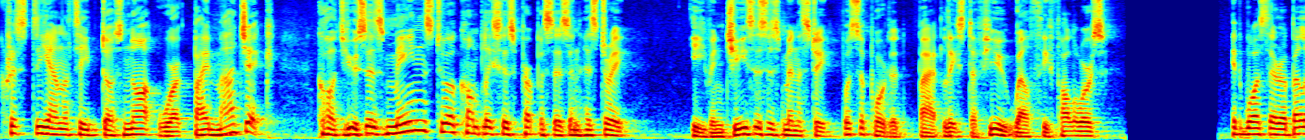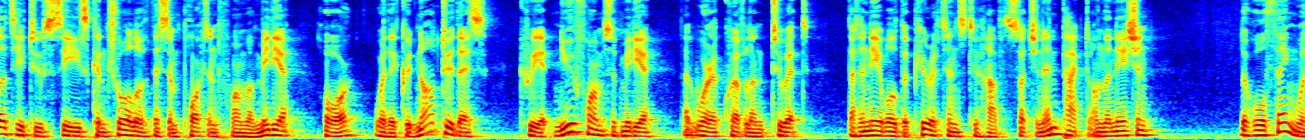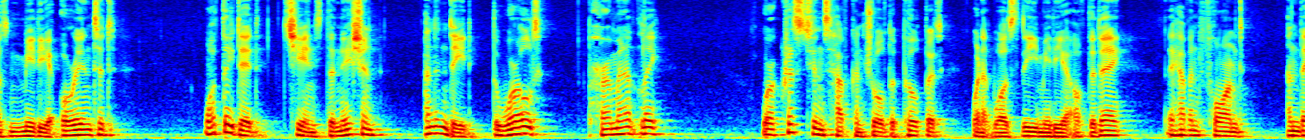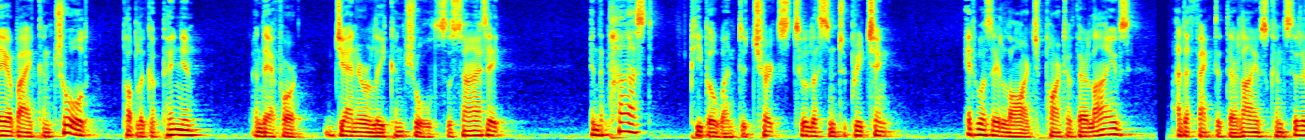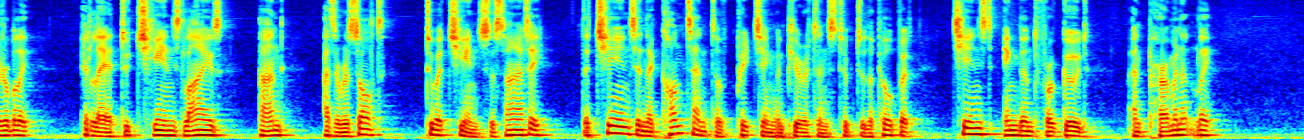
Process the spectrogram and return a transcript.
Christianity does not work by magic. God uses means to accomplish his purposes in history. Even Jesus' ministry was supported by at least a few wealthy followers. It was their ability to seize control of this important form of media, or, where they could not do this, create new forms of media that were equivalent to it, that enabled the Puritans to have such an impact on the nation. The whole thing was media oriented. What they did changed the nation, and indeed the world, permanently. Where Christians have controlled the pulpit when it was the media of the day, they have informed and thereby controlled public opinion, and therefore generally controlled society. In the past, people went to church to listen to preaching. It was a large part of their lives and affected their lives considerably. It led to changed lives and as a result, to a changed society. The change in the content of preaching when Puritans took to the pulpit changed England for good and permanently.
